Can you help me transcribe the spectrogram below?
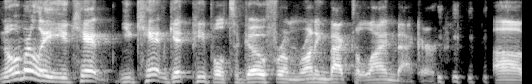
normally you can't you can't get people to go from running back to linebacker uh,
